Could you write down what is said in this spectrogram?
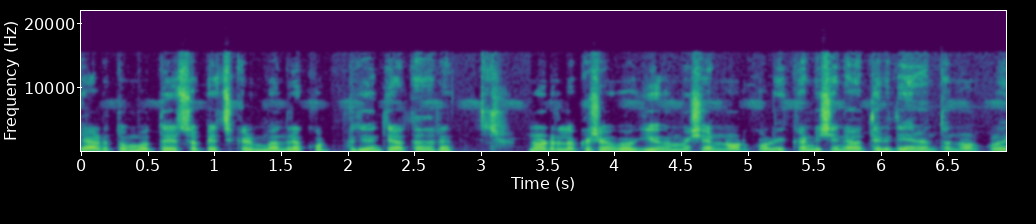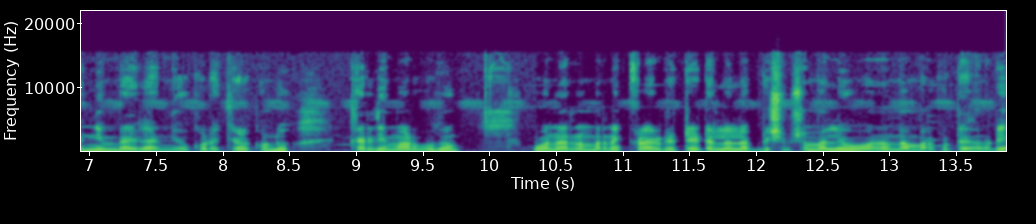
ಎರಡು ತೊಂಬತ್ತು ಸ್ವಲ್ಪ ಹೆಚ್ಚು ಕಡಿಮೆ ಬಂದರೆ ಕೊಟ್ಬಿಡ್ತೀವಿ ಅಂತ ಹೇಳ್ತಾ ಇದ್ದಾರೆ. ನೋಡಿರಿ ಲೊಕೇಶನ್ಗೆ ಹೋಗಿ ಮಿಷಿನ್ ನೋಡ್ಕೊಳ್ಳಿ ಕಂಡೀಷನ್ ಯಾವ ಥರ ಇದೆ ಏನಂತ ನೋಡ್ಕೊಳ್ಳಿ. ನಿಮ್ಮ ಇಲ್ಲ ನೀವು ಕೂಡ ಕೇಳಿಕೊಂಡು ಖರೀದಿ ಮಾಡ್ಬೋದು. ಓನರ್ ನಂಬರ್ನೇ ಕೆಳಗಡೆ ಟೈಟಲಲ್ಲಿ ಡಿಸ್ಕ್ರಿಪ್ಷನಲ್ಲಿ ಓನರ್ ನಂಬರ್ ಕೊಟ್ಟಿದೆ ನೋಡಿ.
